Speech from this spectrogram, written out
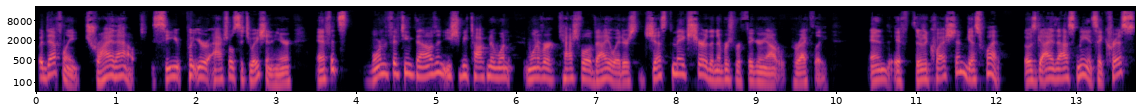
but definitely try it out. See, put your actual situation here. And if it's more than 15,000, you should be talking to one, one of our cash flow evaluators just to make sure the numbers we're figuring out correctly. And if there's a question, guess what? Those guys ask me and say, Chris,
